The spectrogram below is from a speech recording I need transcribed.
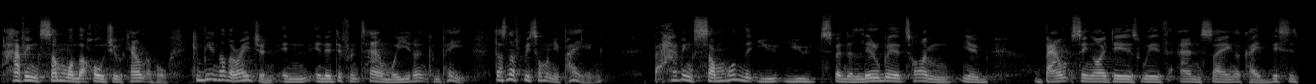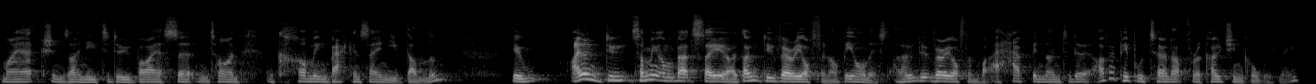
having someone that holds you accountable can be another agent in, in a different town where you don't compete. It doesn't have to be someone you're paying, but having someone that you you spend a little bit of time, you know, bouncing ideas with and saying, okay, this is my actions I need to do by a certain time, and coming back and saying you've done them. You know, I don't do something I'm about to say here. I don't do very often. I'll be honest. I don't do it very often, but I have been known to do it. I've had people turn up for a coaching call with me,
